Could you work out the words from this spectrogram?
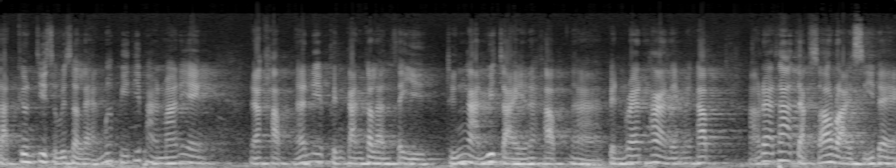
จัดขึ้นที่สวิตเซอร์แลนด์เมื่อปีที่ผ่านมานี่เองนะครับนั่นนี่เป็นการการันตีถึงงานวิจัยนะครับเป็นแร่ธาตุเห็นไหมครับแร่ธาตุจากสาหร่ายสีแดง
